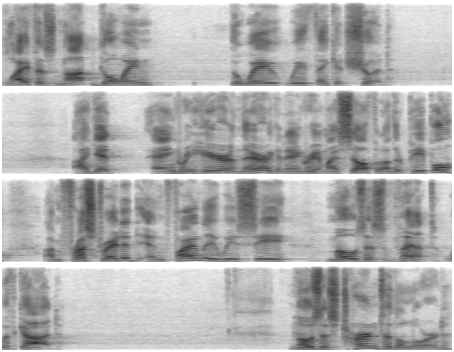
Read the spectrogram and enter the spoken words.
life is not going the way we think it should. I get angry here and there, I get angry at myself and other people, I'm frustrated, and finally we see Moses vent with God. Moses turned to the Lord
